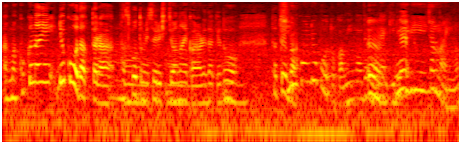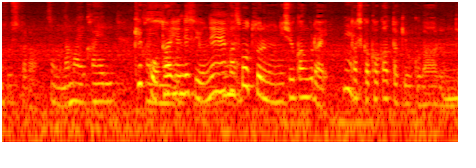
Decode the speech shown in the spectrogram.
あ、まあ、国内旅行だったらパスポート見せる必要はないからあれだけど、例えば新婚旅行とかみんなでもね、うんギリギリじゃないの？そしたらその名前変える結構大変ですよね。ね。パスポート取るのも2週間ぐらいね。確かかかった記憶があるんで、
